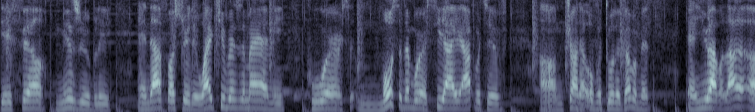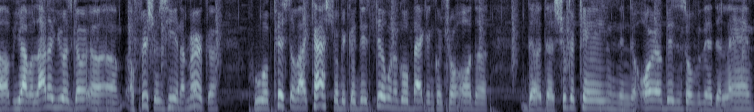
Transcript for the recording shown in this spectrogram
They fell miserably, and that frustrated white Cubans in Miami, who were most of them were CIA operative, um, trying to overthrow the government. And you have a lot of uh, you have a lot of U.S. Uh, um, officials here in America who were pissed off at Castro because they still want to go back and control all the the the sugar canes and the oil business over there, the land.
